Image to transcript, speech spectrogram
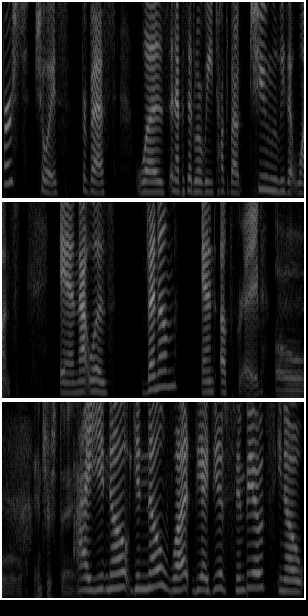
first choice for best was an episode where we talked about two movies at once, and that was Venom and Upgrade. oh, interesting. I you know you know what the idea of symbiotes. You know,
